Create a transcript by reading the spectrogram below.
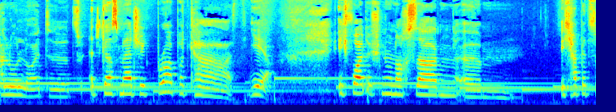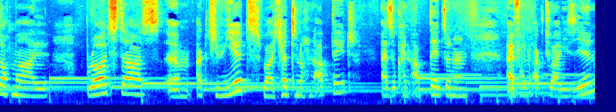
Hallo Leute zu Edgar's Magic Brawl Podcast. Yeah. Ich wollte euch nur noch sagen, ähm, ich habe jetzt noch mal Brawl Stars ähm, aktiviert, weil ich hatte noch ein Update. Also kein Update, sondern einfach ein Aktualisieren.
